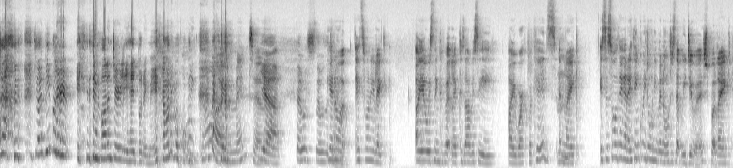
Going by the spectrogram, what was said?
dad, dad, people are involuntarily headbutting me. I want to go home. Oh my god, mental. yeah, that was that was. A You know time. what? It's funny. Like I always think of it like because obviously I work with kids and Mm. like it's this whole thing, and I think we don't even notice that we do it, but like.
